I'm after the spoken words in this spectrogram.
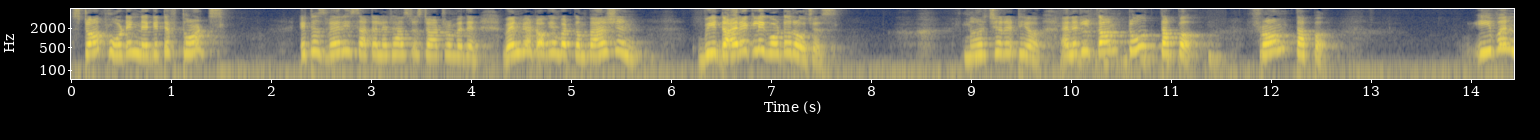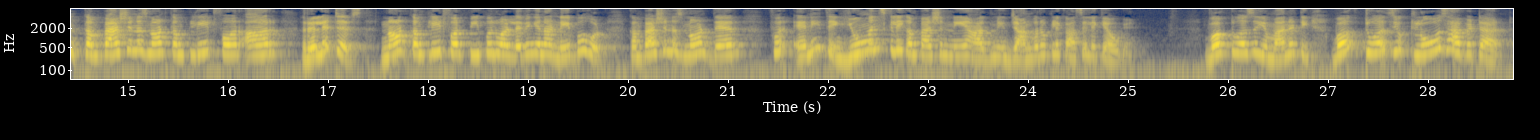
Stop hoarding negative thoughts. It is very subtle. It has to start from within. When we are talking about compassion, we directly go to roaches. Nurture it here, and it will come to tapa. From tapa Even compassion is not complete for our relatives, not complete for people who are living in our neighborhood. Compassion is not there for anything. Humans के लिए compassion नहीं है आदमी जानवरों के लिए कहाँ से लेके आओगे Work towards the humanity. Work towards your close habitat.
